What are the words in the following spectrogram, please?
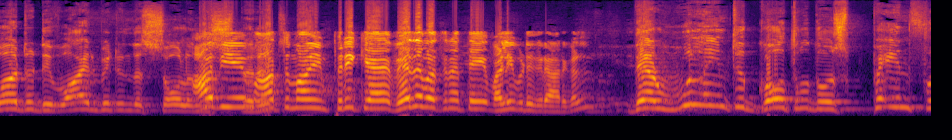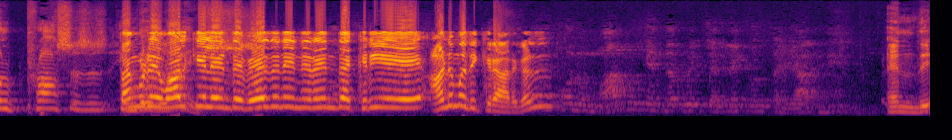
word to divide between the soul and the spirit ஆத்மாவையும் பிரிக்க வேதவசனத்தை வழிவிடுகிறார்கள் they are willing to go through those painful processes தங்களுடைய வாழ்க்கையில இந்த வேதனை நிறைந்த கிரியையை அனுமதிக்கிறார்கள் and the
